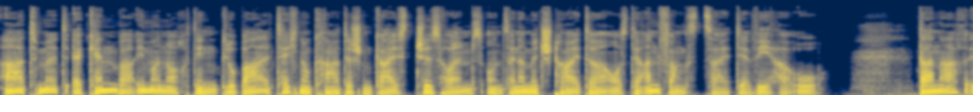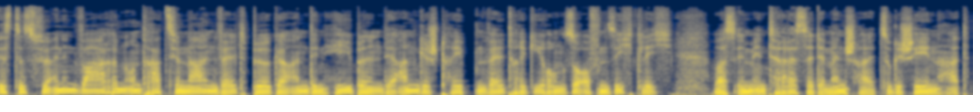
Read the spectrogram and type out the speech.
atmet erkennbar immer noch den global technokratischen Geist Chisholms und seiner Mitstreiter aus der Anfangszeit der WHO. Danach ist es für einen wahren und rationalen Weltbürger an den Hebeln der angestrebten Weltregierung so offensichtlich, was im Interesse der Menschheit zu geschehen hat,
